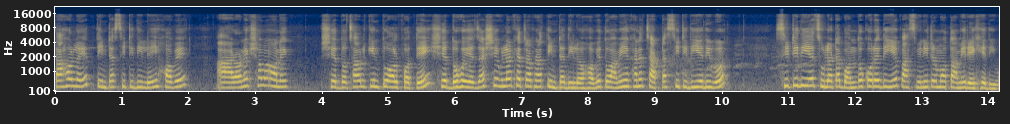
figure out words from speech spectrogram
তাহলে তিনটা সিটি দিলেই হবে। আর অনেক সময় অনেক সেদ্ধ চাউল কিন্তু অল্পতেই সেদ্ধ হয়ে যায়, সেগুলোর ক্ষেত্রে আপনারা তিনটা দিলেও হবে। তো আমি এখানে চারটা সিটি দিয়ে দিব। সিটি দিয়ে চুলাটা বন্ধ করে দিয়ে পাঁচ মিনিটের মতো আমি রেখে দিব।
